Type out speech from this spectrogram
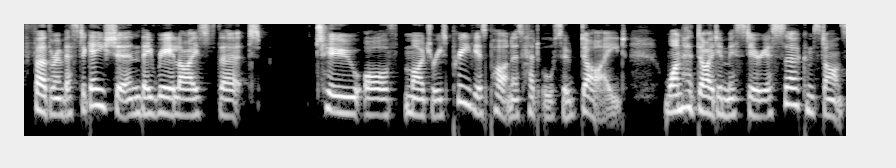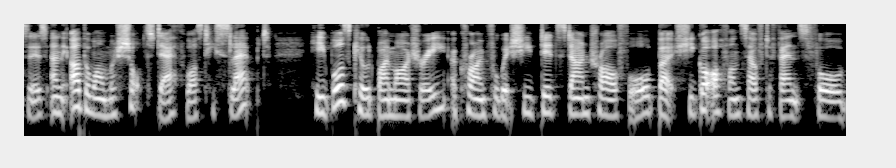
further investigation, they realised that two of Marjorie's previous partners had also died. One had died in mysterious circumstances, and the other one was shot to death whilst he slept. He was killed by Marjorie, a crime for which she did stand trial for, but she got off on self defense for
